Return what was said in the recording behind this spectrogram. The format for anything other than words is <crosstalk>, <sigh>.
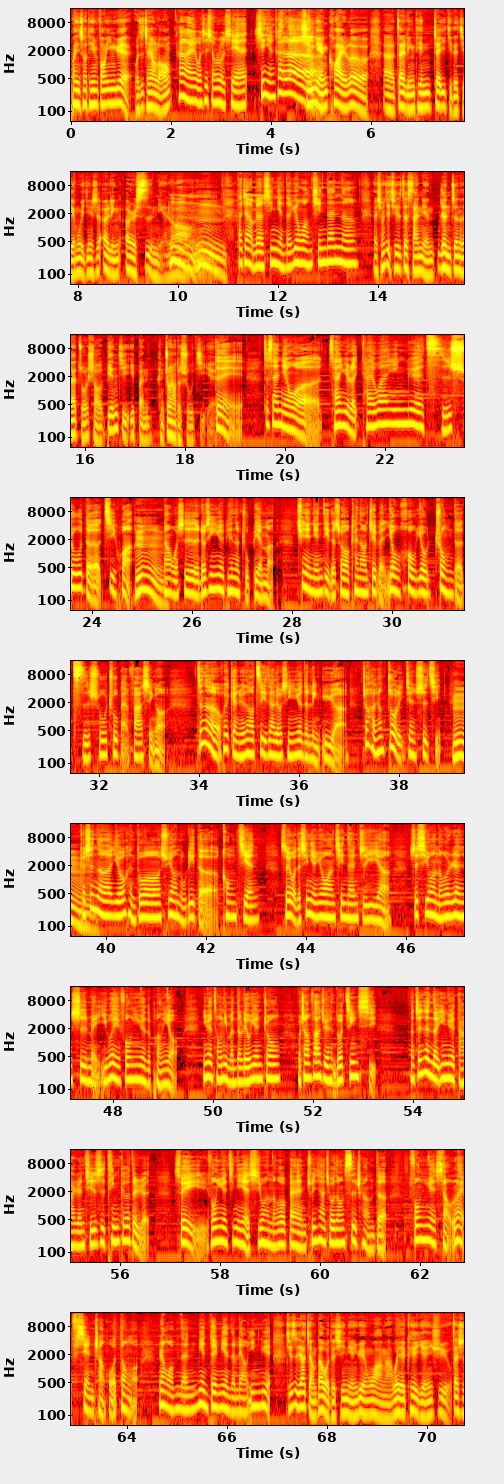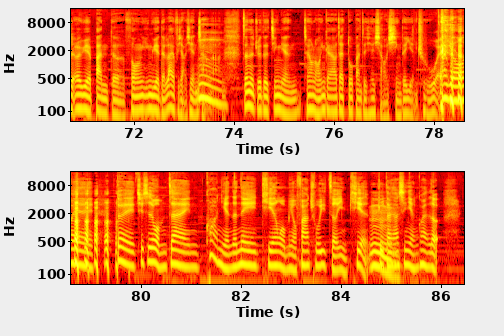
欢迎收听风音乐，我是陈永龙。嗨，我是熊汝贤，新年快乐！新年快乐！呃，在聆听这一集的节目已经是二零二四年了哦。嗯，嗯，大家有没有新年的愿望清单呢？呃，熊姐其实这三年认真的在着手编辑一本很重要的书籍。对，这三年我参与了台湾音乐词书的计划。嗯，那我是流行音乐篇的主编嘛。去年年底的时候，看到这本又厚又重的词书出版发行哦，真的会感觉到自己在流行音乐的领域啊，就好像做了一件事情。嗯，可是呢，也有很多需要努力的空间。所以我的新年愿望清单之一啊，是希望能够认识每一位风音乐的朋友，因为从你们的留言中，我常发觉很多惊喜。那真正的音乐达人其实是听歌的人。所以，风音乐今年也希望能够办春夏秋冬四场的风音乐小 live 现场活动哦，让我们能面对面的聊音乐。其实要讲到我的新年愿望啊，我也可以延续在十二月办的风音乐的 live 小现场啊。嗯、真的觉得今年陈永龙应该要再多办这些小型的演出哎。哎呦喂，对，其实我们在跨年的那一天，我们有发出一则影片，祝大家新年快乐。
